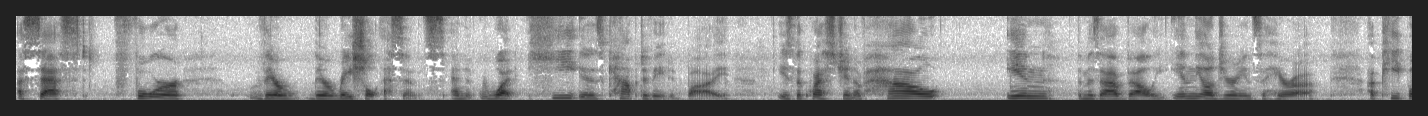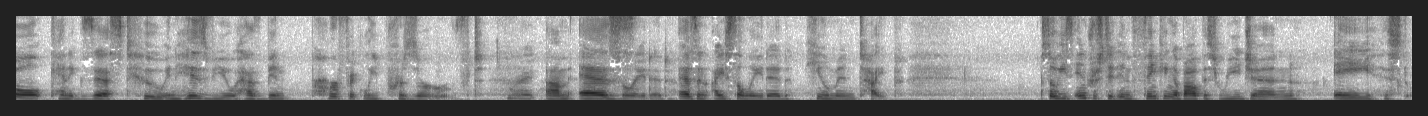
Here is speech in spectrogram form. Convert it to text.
assessed for their their racial essence. And what he is captivated by is the question of how, in the Mzab Valley, in the Algerian Sahara, a people can exist who, in his view, have been perfectly preserved. Right. Um, as isolated. as an isolated human type. So he's interested in thinking about this region a histo-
